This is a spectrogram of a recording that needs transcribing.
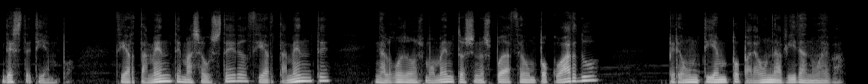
de este tiempo. Ciertamente más austero, ciertamente, en algunos momentos se nos puede hacer un poco arduo, pero un tiempo para una vida nueva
